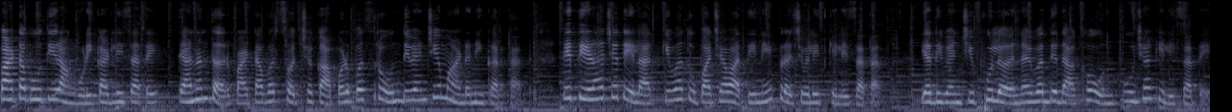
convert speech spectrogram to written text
पाटाभोवती रांगोळी काढली जाते. त्यानंतर पाटावर स्वच्छ कापड पसरवून दिव्यांची मांडणी करतात. ते तिळाच्या तेलात किंवा तुपाच्या वातीने प्रज्वलित केले जातात. या दिव्यांची फुलं नैवेद्य दाखवून पूजा केली जाते.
